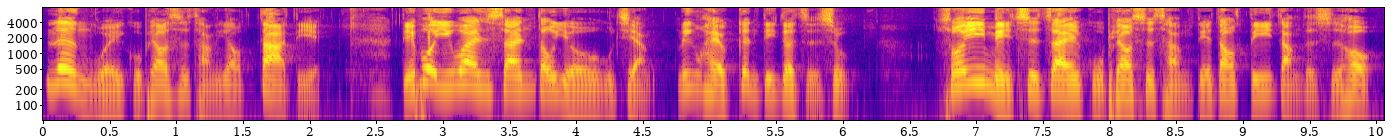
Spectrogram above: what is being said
认为股票市场要大跌，跌破一万三都有奖。另外还有更低的指数，所以每次在股票市场跌到低档的时候，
